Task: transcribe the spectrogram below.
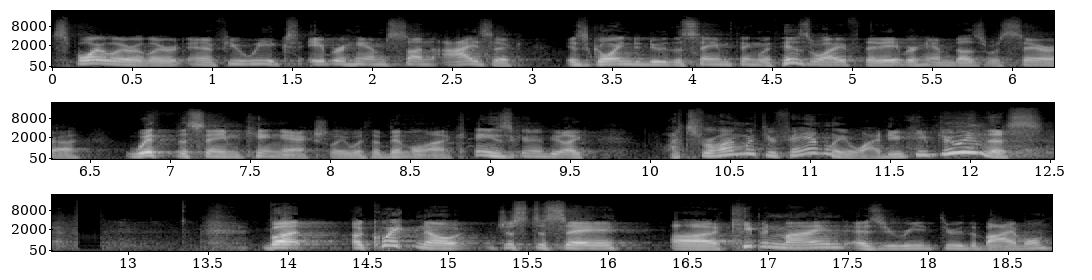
spoiler alert, in a few weeks, Abraham's son Isaac is going to do the same thing with his wife that Abraham does with Sarah with the same king, actually, with Abimelech. He's going to be like, What's wrong with your family? Why do you keep doing this? But a quick note just to say uh, keep in mind as you read through the Bible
